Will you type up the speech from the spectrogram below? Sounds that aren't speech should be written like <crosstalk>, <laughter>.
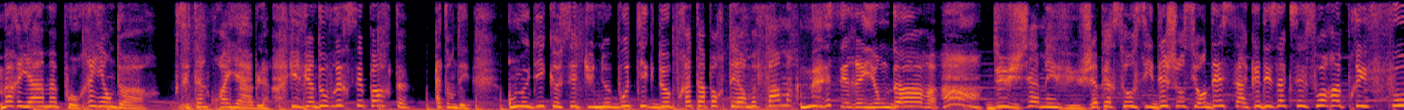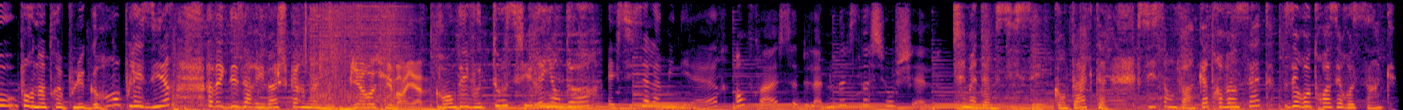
Mariam pour Rayon d'Or. C'est incroyable, il vient d'ouvrir ses portes. Attendez, on me dit que c'est une boutique de prêt-à-porter homme-femme Mais c'est Rayon d'Or oh, Du jamais vu J'aperçois aussi des chaussures, des sacs et des accessoires à prix fou Pour notre plus grand plaisir, avec des arrivages permanents. Bien reçu, Mariam. Rendez-vous tous chez Rayon d'Or. Et si c'est la minière, en face de la nouvelle station Shell. Chez Madame Cissé. Contact 620 87 0305.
